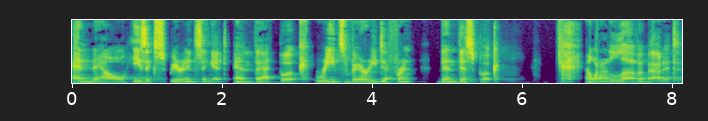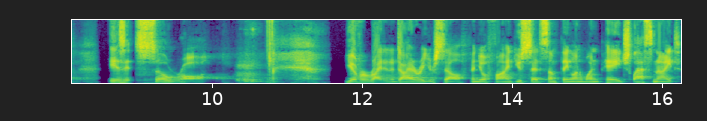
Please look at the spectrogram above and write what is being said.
And now he's experiencing it. And that book reads very different than this book. And what I love about it is it's so raw. You ever write in a diary yourself and you'll find you said something on one page last night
